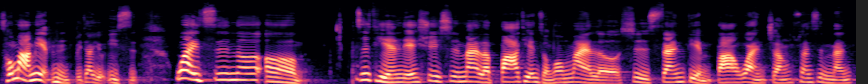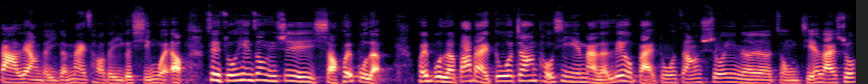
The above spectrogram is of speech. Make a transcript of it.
筹码面嗯比较有意思，外资呢呃。之前连续是卖了八天，总共卖了是三点八万张，算是蛮大量的一个卖超的一个行为哦。所以昨天终于是小回补了，回补了八百多张，投信也买了六百多张。所以呢，总结来说，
